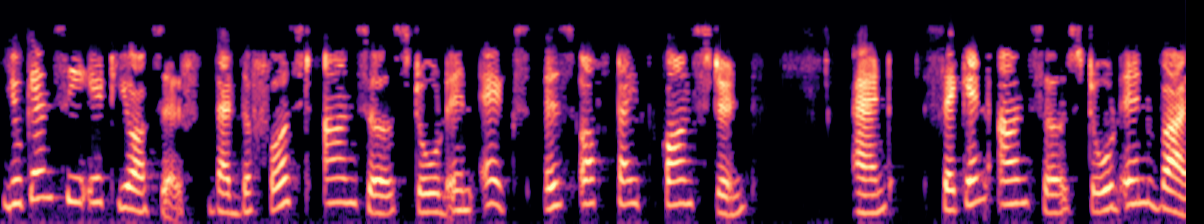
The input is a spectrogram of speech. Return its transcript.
You can see it yourself that the first answer stored in x is of type constant and second answer stored in y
